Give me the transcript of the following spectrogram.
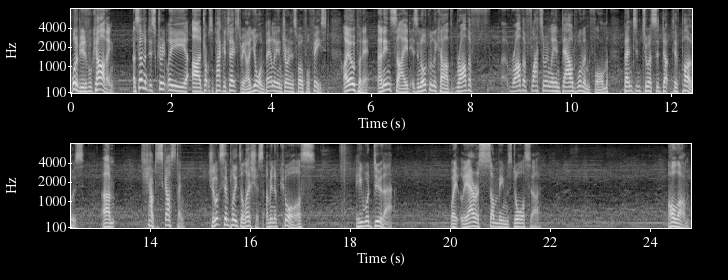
What a beautiful carving. A servant discreetly uh, drops a package next to me. I yawn, barely enjoying this woeful feast. I open it, and inside is an awkwardly carved, rather, uh, rather flatteringly endowed woman form, bent into a seductive pose. Um, how disgusting. She looks simply delicious. I mean, of course, he would do that. Wait, Liara Sunbeam's daughter. Hold on.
